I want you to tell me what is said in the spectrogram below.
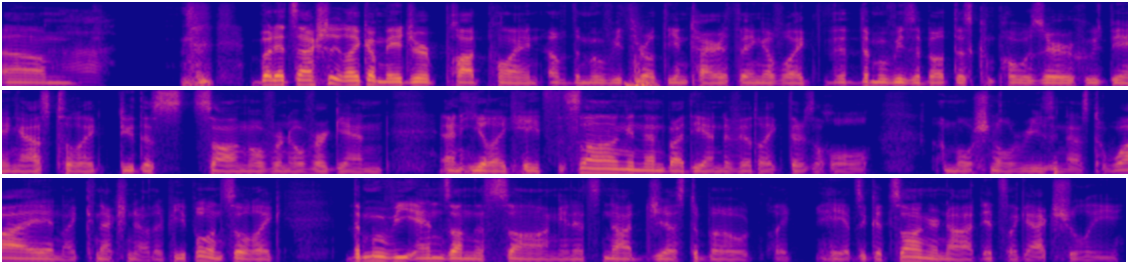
Um, Ah, but it's actually like a major plot point of the movie throughout the entire thing of like the, the movie's about this composer who's being asked to like do this song over and over again and he like hates the song and then by the end of it like there's a whole emotional reason as to why and like connection to other people and so like the movie ends on the song and it's not just about like hey it's a good song or not it's like actually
